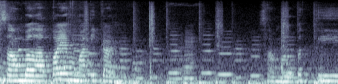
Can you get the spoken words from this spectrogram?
Sambal apa yang mematikan? Sambal peti.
